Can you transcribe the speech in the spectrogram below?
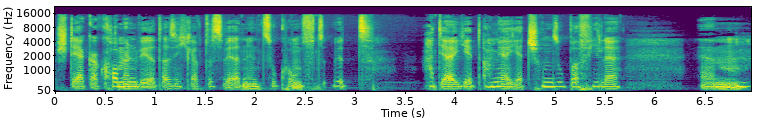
stärker kommen wird. Also ich glaube, das werden in Zukunft wird, hat ja jetzt, haben ja jetzt schon super viele ähm,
